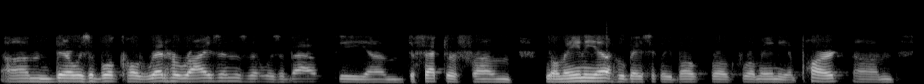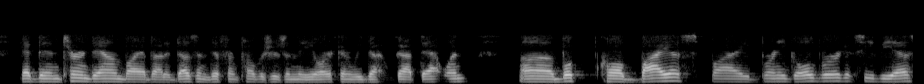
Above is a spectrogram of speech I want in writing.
Um, there was a book called Red Horizons that was about the um, defector from Romania who basically broke broke Romania apart. Um, had been turned down by about a dozen different publishers in New York, and we got got that one uh, book called Bias by Bernie Goldberg at CBS.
